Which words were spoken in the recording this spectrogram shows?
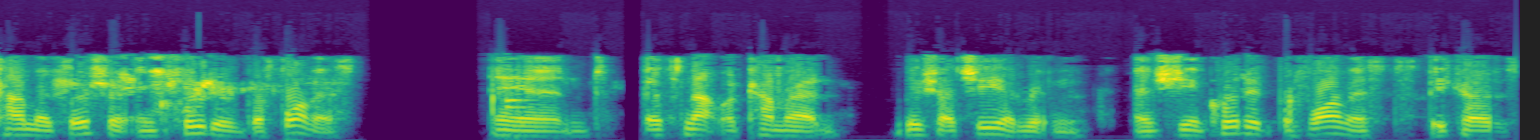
Comrade Sersha included reformists, and that's not what Comrade Liu Shaoqi had written. And she included reformists because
